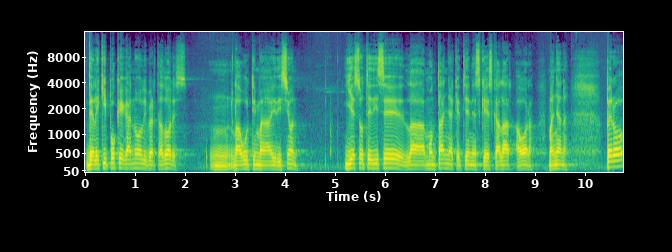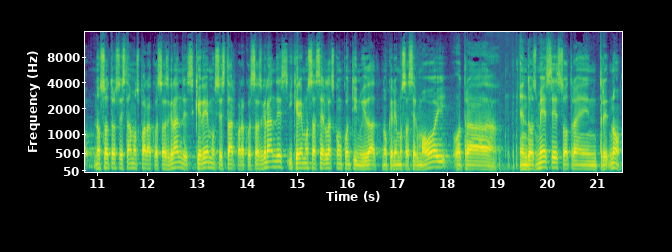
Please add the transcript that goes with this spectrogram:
del, equipo que ganó Libertadores, mm, la última edición. Y eso te dice la montaña que tienes que escalar ahora, mañana. Pero nosotros estamos para cosas grandes, queremos estar para cosas grandes y queremos hacerlas con continuidad. No queremos hacer una hoy, otra en dos meses, otra en tres. No,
